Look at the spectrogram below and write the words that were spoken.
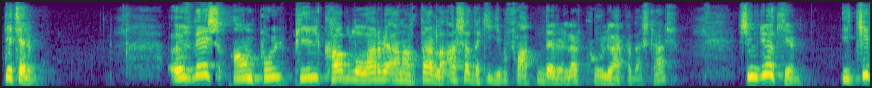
Geçelim. Özdeş ampul, pil, kablolar ve anahtarla aşağıdaki gibi farklı devreler kuruluyor arkadaşlar. Şimdi diyor ki iki,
